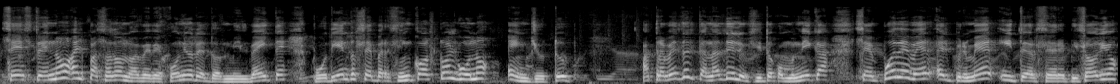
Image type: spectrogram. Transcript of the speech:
se estrenó el pasado 9 de junio del 2020, pudiéndose ver sin costo alguno en YouTube. A través del canal de Luisito Comunica se puede ver el primer y tercer episodio,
